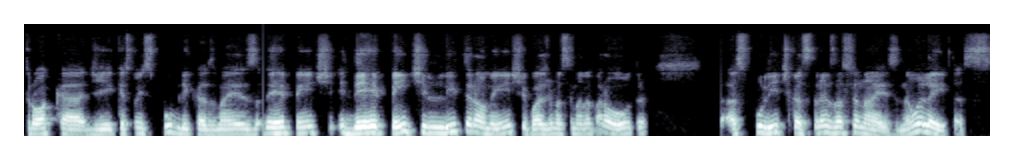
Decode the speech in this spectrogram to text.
troca de questões públicas, mas de repente, de repente, literalmente, quase de uma semana para outra, as políticas transnacionais não eleitas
